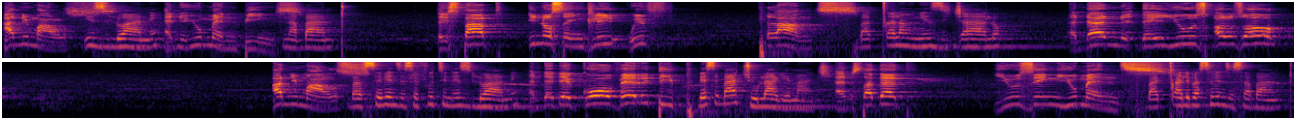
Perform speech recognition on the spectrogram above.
animals, izilwane and human beings. nabantu. They start innocently with plants. Baqala ngezitshalo. And then they use also animals. Basebenzise futhi nezilwane. And then they go very deep bese bayajula-ke manje. and started using humans. baqale basebenzise abantu.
